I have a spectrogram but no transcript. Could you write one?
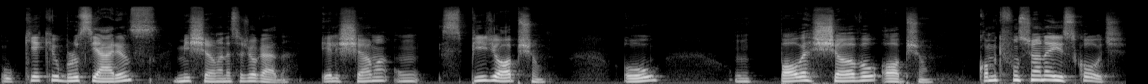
O que que o Bruce Arians me chama nessa jogada? Ele chama um speed option ou um power shovel option. Como que funciona isso, coach?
